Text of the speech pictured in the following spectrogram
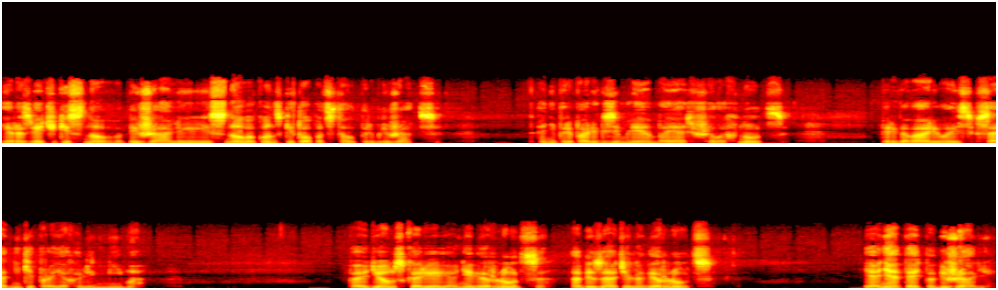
и разведчики снова побежали, и снова конский топот стал приближаться. Они припали к земле, боясь шелохнуться. Переговариваясь, всадники проехали мимо. «Пойдем скорее, они вернутся, обязательно вернутся». И они опять побежали.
